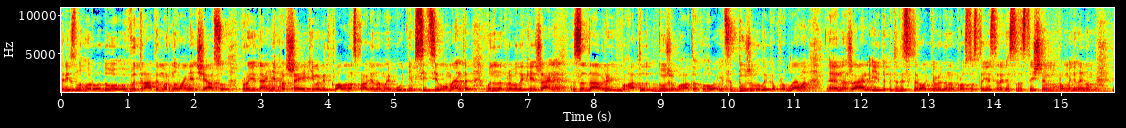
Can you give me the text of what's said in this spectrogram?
різного роду витрати, марнування часу, проїдання грошей, які ми відклали насправді на майбутнє. Всі ці моменти вони на превеликий жаль задавлюють багато, дуже багато кого, і це дуже велика проблема. Е, На жаль, і до 50 років людина просто стає середньостатистичним громадянином, і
